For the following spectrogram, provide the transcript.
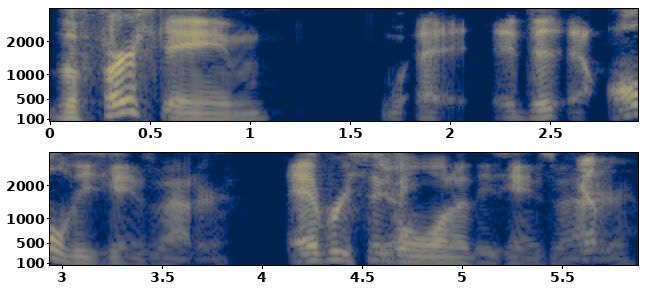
the first game, uh, it, it, all these games matter. Every single one of these games matter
